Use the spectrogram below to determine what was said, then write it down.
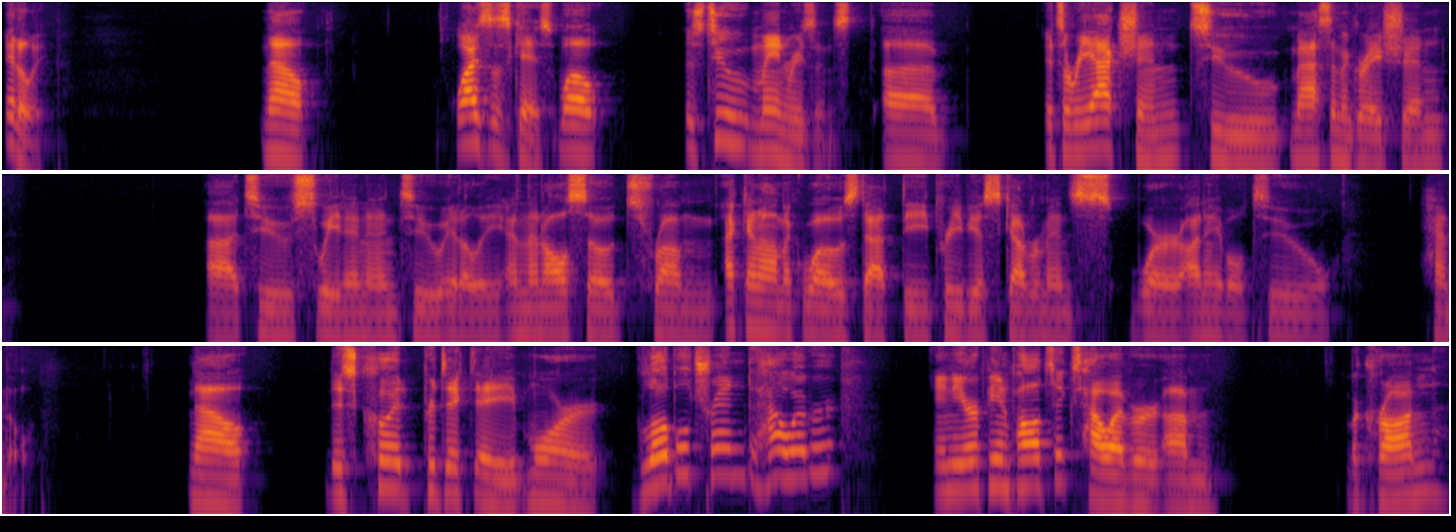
Italy. Now, why is this the case? Well, there's two main reasons. Uh, it's a reaction to mass immigration uh, to Sweden and to Italy, and then also from economic woes that the previous governments were unable to handle. Now, this could predict a more global trend, however, in European politics. However, um, Macron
